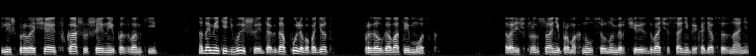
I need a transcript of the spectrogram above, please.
и лишь превращают в кашу шейные позвонки. Надо метить выше, и тогда пуля попадет продолговатый мозг. Товарищ Франсуа не промахнулся, он умер через два часа, не приходя в сознание.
